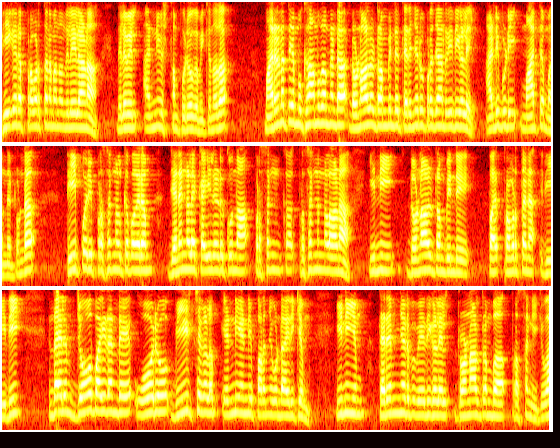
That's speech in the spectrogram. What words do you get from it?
ഭീകരപ്രവർത്തനമെന്ന നിലയിലാണ് നിലവിൽ അന്വേഷണം പുരോഗമിക്കുന്നത്. മരണത്തെ മുഖാമുഖം കണ്ട ഡൊണാൾഡ് ട്രംപിന്റെ തെരഞ്ഞെടുപ്പ് പ്രചാരണ രീതികളിൽ അടിപിടി മാറ്റം വന്നിട്ടുണ്ട്. തീപ്പൊരി പ്രസംഗങ്ങൾക്ക് പകരം ജനങ്ങളെ കയ്യിലെടുക്കുന്ന പ്രസംഗ പ്രസംഗങ്ങളാണ് ഇനി ഡൊണാൾഡ് ട്രംപിന്റെ പ്രവർത്തന രീതി. എന്തായാലും ജോ ബൈഡന്റെ ഓരോ വീഴ്ചകളും എണ്ണി എണ്ണി പറഞ്ഞുകൊണ്ടായിരിക്കും ഇനിയും തെരഞ്ഞെടുപ്പ് വേദികളിൽ ഡൊണാൾഡ് ട്രംപ് പ്രസംഗിക്കുക.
